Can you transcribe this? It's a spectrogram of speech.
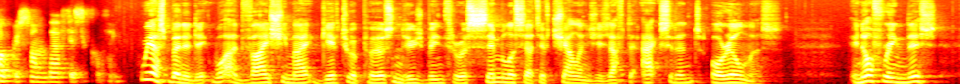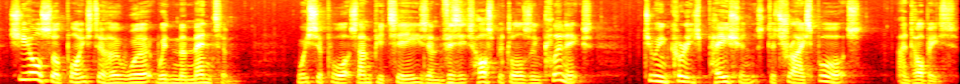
focus on the physical thing. We asked Benedict what advice she might give to a person who's been through a similar set of challenges after accident or illness. In offering this, she also points to her work with Momentum, which supports amputees and visits hospitals and clinics to encourage patients to try sports and hobbies.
